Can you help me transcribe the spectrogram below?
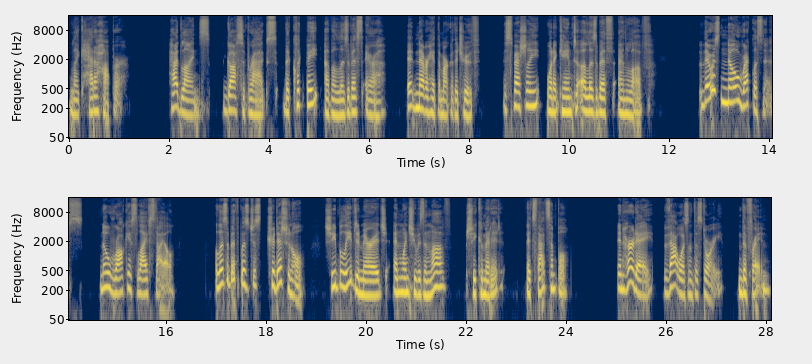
like Hedda Hopper. Headlines Gossip rags, the clickbait of Elizabeth's era. It never hit the mark of the truth, especially when it came to Elizabeth and love. There was no recklessness, no raucous lifestyle. Elizabeth was just traditional. She believed in marriage, and when she was in love, she committed. It's that simple. In her day, that wasn't the story, the frame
